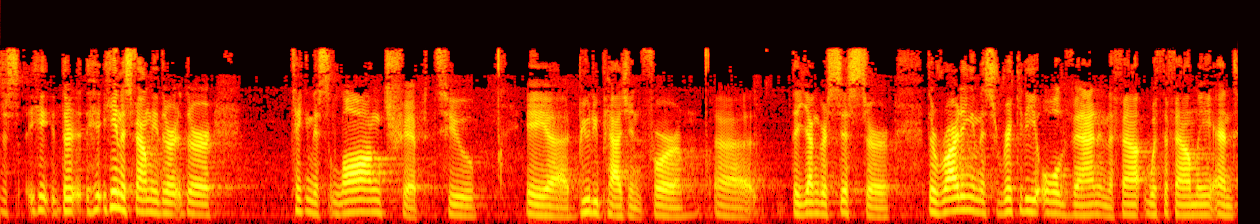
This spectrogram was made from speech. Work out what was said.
Just he, he and his family they're they're taking this long trip to a uh, beauty pageant for uh, the younger sister, they're riding in this rickety old van the fa- with the family, and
